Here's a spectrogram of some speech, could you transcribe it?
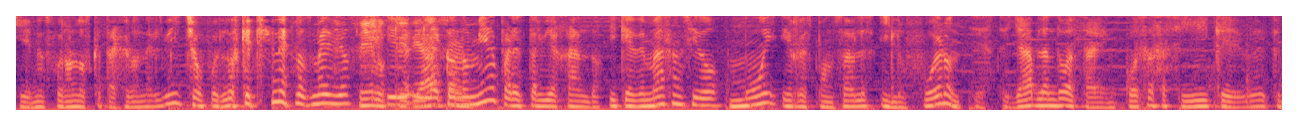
¿quiénes fueron los que trajeron el bicho? Pues los que tienen los medios Sí, los y, que la, y la economía para estar viajando y que además han sido muy irresponsables y lo fueron. Este, ya hablando hasta en cosas así que, que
